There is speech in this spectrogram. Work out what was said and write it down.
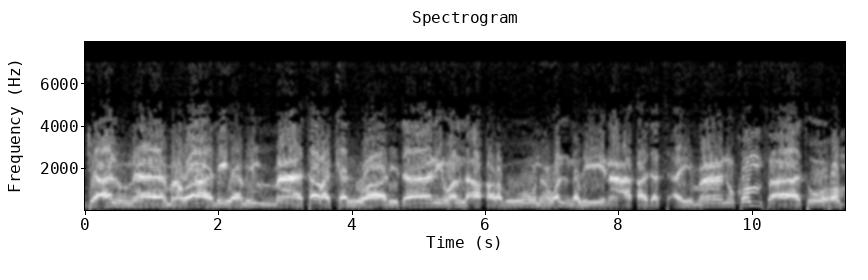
جعلنا موالي مما ترك الوالدان والأقربون والذين عقدت أيمانكم فآتوهم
